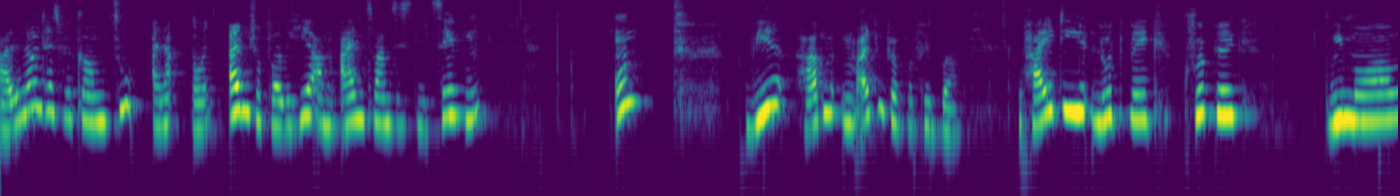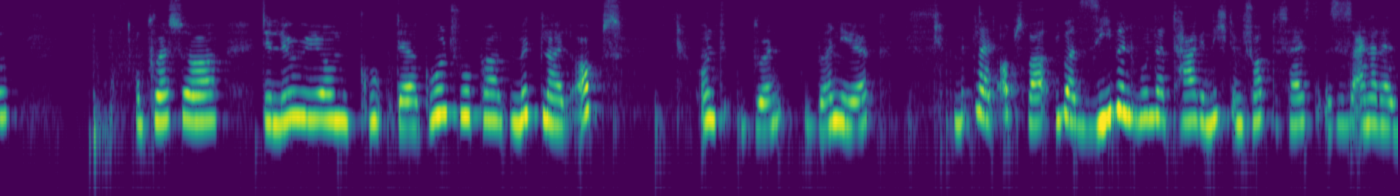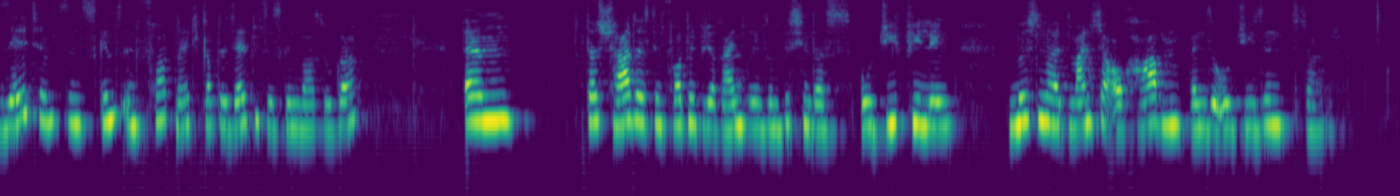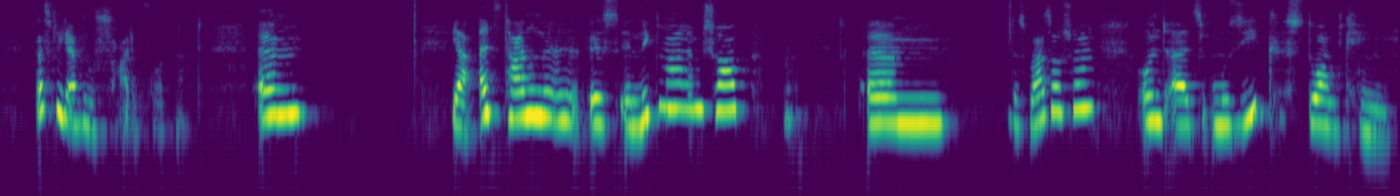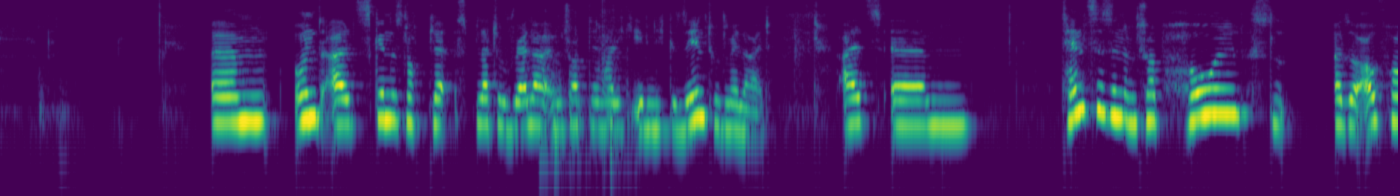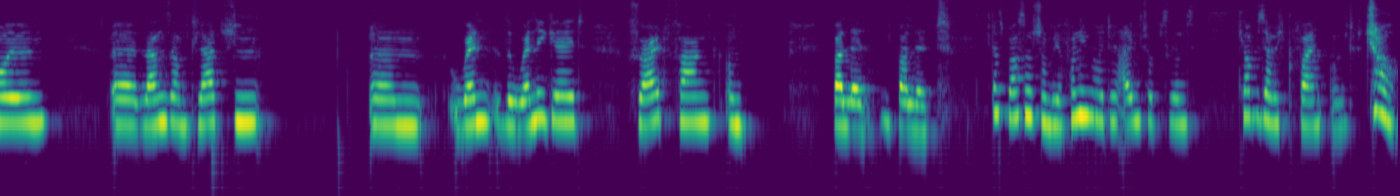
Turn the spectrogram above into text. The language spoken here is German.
Hallo und herzlich willkommen zu einer neuen Albenshop-Folge hier am 21.10. Und wir haben im Altenshop verfügbar Heidi, Ludwig, Krippick, Grimoire, Oppressor, Delirium, der Ghoul Trooper, Midnight Ops und Brainiac. Midnight Ops war über 700 Tage nicht im Shop. Das heißt, es ist einer der seltensten Skins in Fortnite. Ich glaube, der seltenste Skin war es sogar. Ähm, das ist schade, dass den Fortnite wieder reinbringt. So ein bisschen das OG-Feeling müssen halt manche auch haben, wenn sie OG sind. Das finde ich einfach nur schade, Fortnite. Ähm, ja, als Tarnung ist Enigma im Shop. Ähm, das war's auch schon. Und als Musik Storm King. Ähm, und als Skin ist noch Pla Splatterella im Shop, den hatte ich eben nicht gesehen, tut mir leid. Als ähm, Tänze sind im Shop Hole, also aufheulen, äh, langsam klatschen, ähm, When, The Renegade, Fried Funk und Ballett. Ballett. Das war's auch schon wieder von den heutigen Eigenschaftsskins. Ich hoffe, es hat euch gefallen und ciao!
